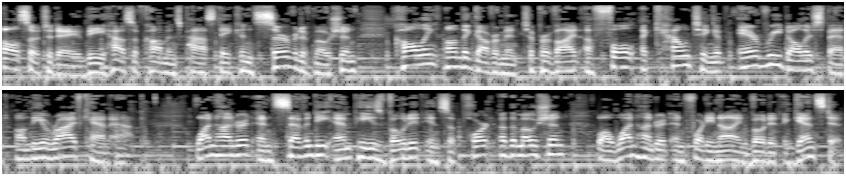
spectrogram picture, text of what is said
Also today, the House of Commons passed a conservative motion calling on the government to provide a full accounting of every dollar spent on the ArriveCan app. 170 MPs voted in support of the motion, while 149 voted against it.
